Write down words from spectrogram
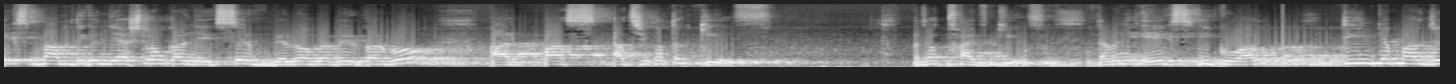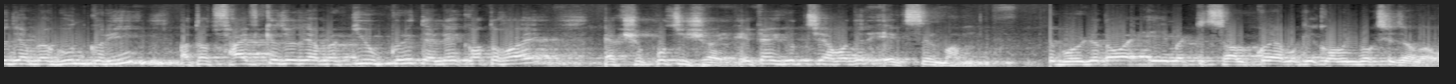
এক্স বাম দিকে নিয়ে আসলাম, কারণ এক্সের ভ্যালু আমরা বের করব। আর পাঁচ আছে কত? কিউব। অর্থাৎ ফাইভ কিউব তার মানে এক্স ইকুয়াল তিনটা পাঁচ যদি আমরা গুণ করি, অর্থাৎ ফাইভ কে যদি আমরা কিউব করি, তাহলে কত হয়? একশো পঁচিশ হয়। এটাই হচ্ছে আমাদের এক্সের মান। বইটা দেওয়া এই ম্যাটটি সলভ করে আমাকে কমেন্ট বক্সে জানাও।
